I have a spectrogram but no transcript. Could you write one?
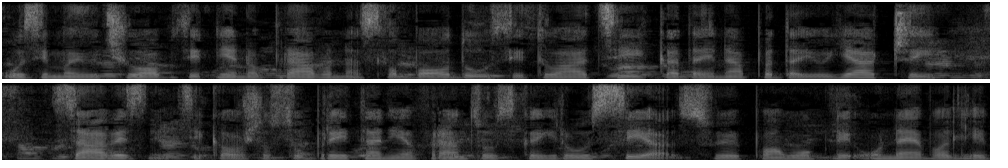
uzimajući u obzir njeno pravo na slobodu u situaciji kada je napadaju jači saveznici kao što su Britanija, Francuska i Rusija su joj pomogli u nevolji.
